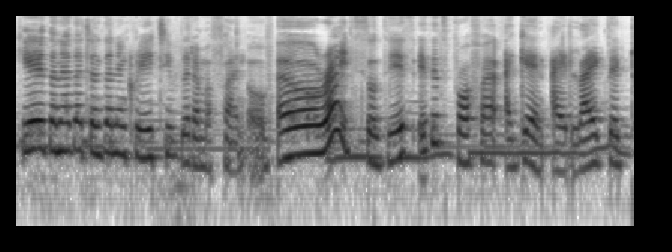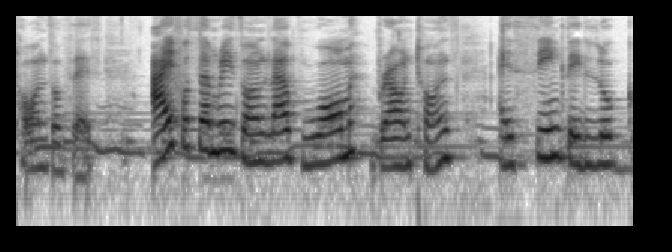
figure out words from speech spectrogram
here's another Tanzanian creative that I'm a fan of. All right, so this is his profile. Again, I like the tones of this. I, for some reason, love warm brown tones. I think they look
